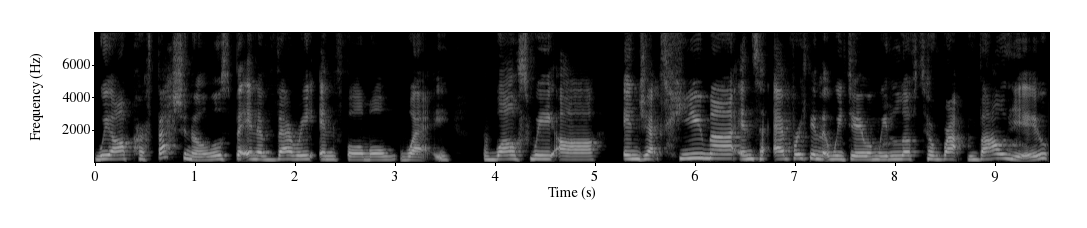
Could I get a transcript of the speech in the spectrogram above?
We are professionals, but in a very informal way. Whilst we are inject humor into everything that we do and we love to wrap value,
